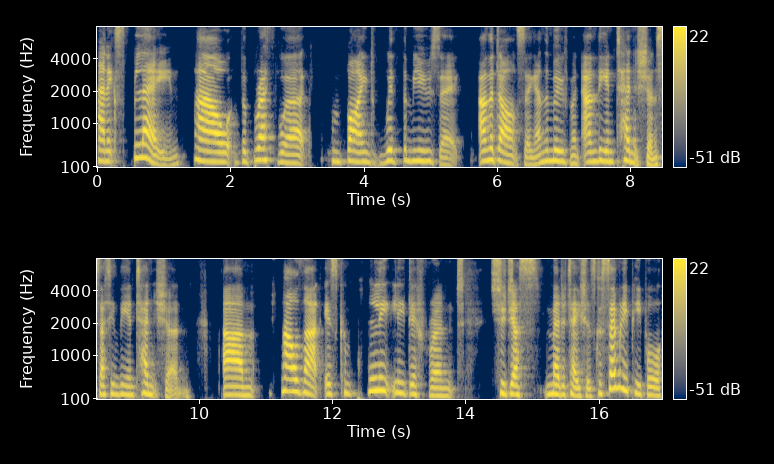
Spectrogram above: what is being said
and explain how the breath work combined with the music and the dancing and the movement and the intention, setting the intention, um, how that is completely different to just meditations. Because so many people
